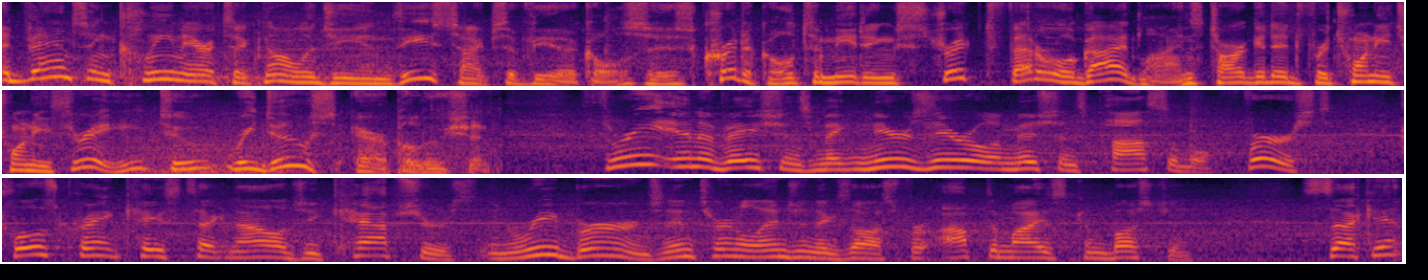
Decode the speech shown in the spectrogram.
Advancing clean air technology in these types of vehicles is critical to meeting strict federal guidelines targeted for 2023 to reduce air pollution. Three innovations make near zero emissions possible. First, closed crankcase technology captures and reburns internal engine exhaust for optimized combustion. Second,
